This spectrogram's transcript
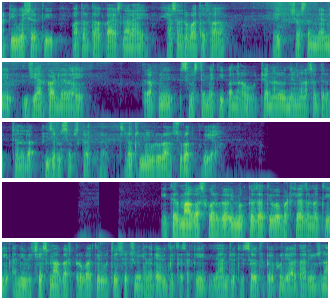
अटी व शर्ती पात्रता काय असणार आहे? या संदर्भातच हा एक शासनाने जी आर काढलेला आहे. तर आपण सविस्तर माहिती पाहणार आहोत. चॅनलवर नवीन असेल तर चॅनलला जरूर सबस्क्राईब करा. चला तर मग व्हिडिओला सुरुवात करूया. इतर मागास वर्ग विमुक्त जाती व भटक्या जमाती आणि विशेष मागास प्रवर्गातील उच्च शिक्षण घेणाऱ्या विद्यार्थ्यांसाठी ज्ञानज्योती रुपये फुले आधार योजना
